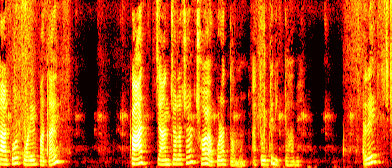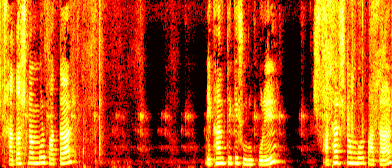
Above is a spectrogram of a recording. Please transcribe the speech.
তারপর পরের পাতায়, পাঁচ যান চলাচল, ছয় অপরাধ দমন। এত অবধি লিখতে হবে। তাহলে সাতাশ নম্বর পাতার এখান থেকে শুরু করে আঠাশ নম্বর পাতার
